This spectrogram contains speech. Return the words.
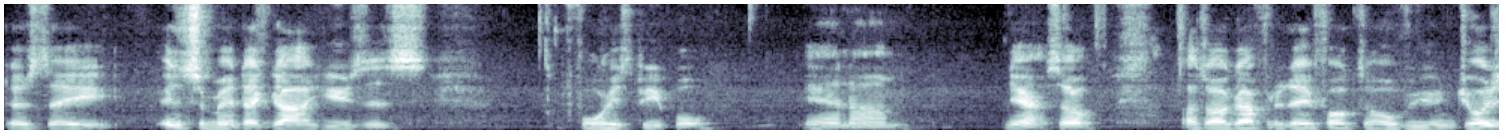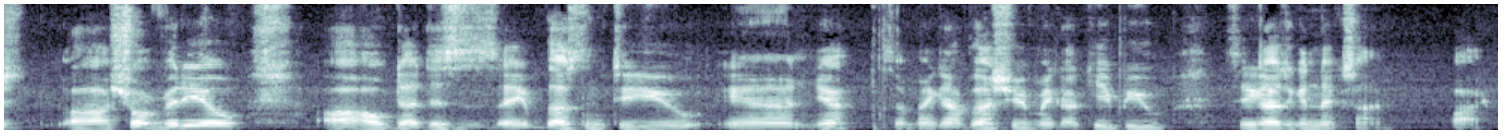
there's a instrument that God uses for His people, and um, yeah, so that's all I got for today, folks. I hope you enjoyed uh, short video. I uh, hope that this is a blessing to you, and yeah, so may God bless you, may God keep you. See you guys again next time. Bye.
